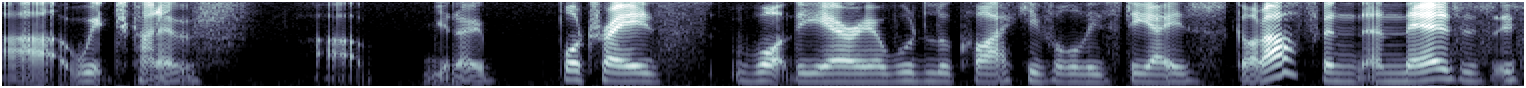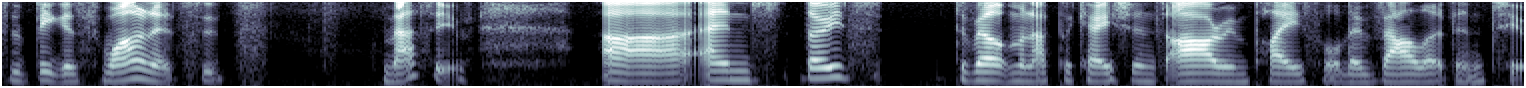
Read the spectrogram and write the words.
uh, which kind of, uh, you know, portrays what the area would look like if all these DAs got up. And, and theirs is, is the biggest one. It's, it's massive. uh, and those development applications are in place or they're valid until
